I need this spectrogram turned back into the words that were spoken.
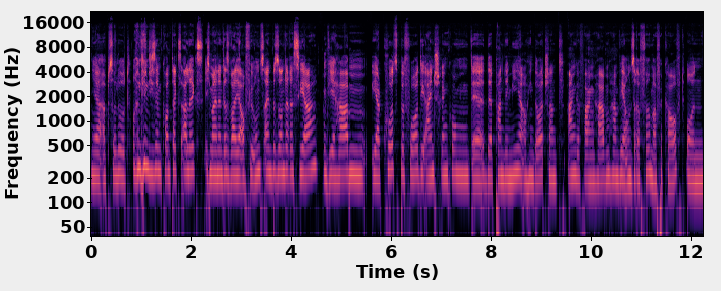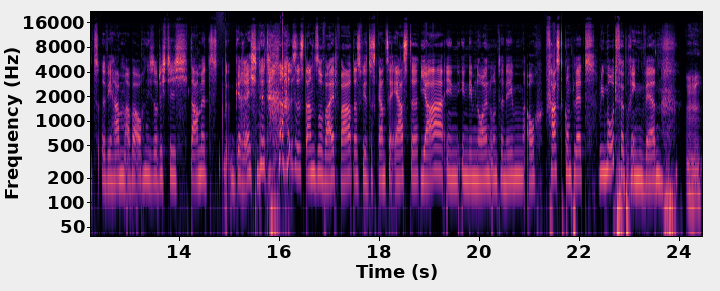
Ja, absolut. Und in diesem Kontext, Alex, ich meine, das war ja auch für uns ein besonderes Jahr. Wir haben ja kurz bevor die Einschränkungen der, der Pandemie auch in Deutschland angefangen haben, haben wir unsere Firma verkauft. Und wir haben aber auch nicht so richtig damit gerechnet, als es dann so weit war, dass wir das ganze erste Jahr in, in dem neuen Unternehmen auch fast komplett remote verbringen werden. Mhm.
